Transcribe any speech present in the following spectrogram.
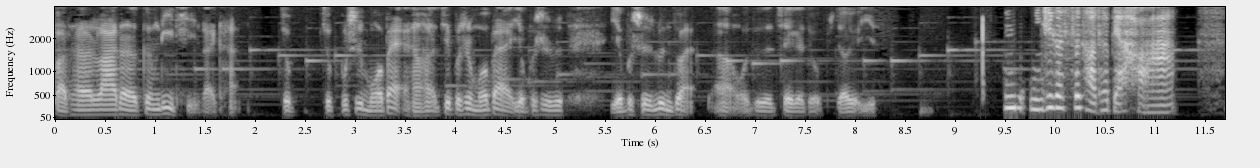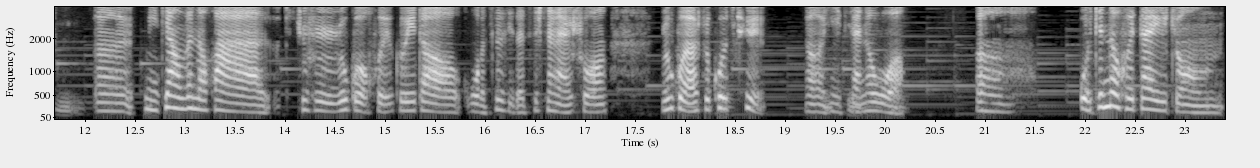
把它拉得更立体来看，就就不是膜拜啊，既不是膜拜，也不是也不是论断啊，我觉得这个就比较有意思。嗯，你这个思考特别好啊。嗯你这样问的话，就是如果回归到我自己的自身来说，如果要是过去，呃，以前的我，嗯，我真的会带一种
